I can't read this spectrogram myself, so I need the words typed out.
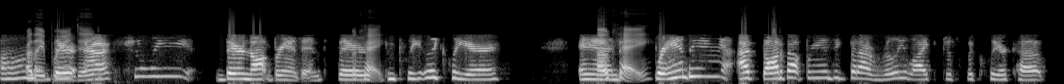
Um, Are they branded? They're actually they're not branded. They're Okay. completely clear, And Okay. branding, I've thought about branding, but I really like just the clear cup.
